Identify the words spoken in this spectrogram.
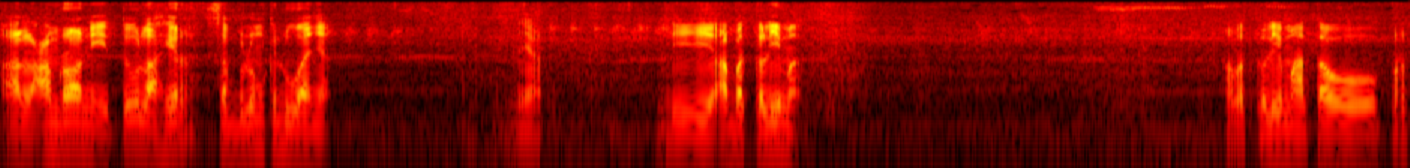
Al-Amrani itu lahir sebelum keduanya. Ya. Di abad kelima. Abad kelima atau per,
